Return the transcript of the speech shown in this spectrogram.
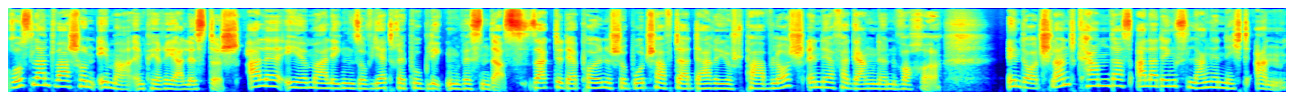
Russland war schon immer imperialistisch. Alle ehemaligen Sowjetrepubliken wissen das, sagte der polnische Botschafter Dariusz Pawlosz in der vergangenen Woche. In Deutschland kam das allerdings lange nicht an.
